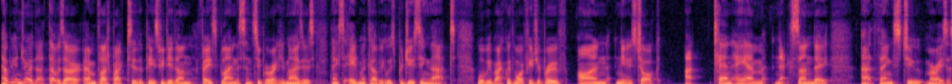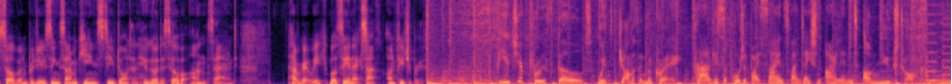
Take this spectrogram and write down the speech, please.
I hope you enjoyed that. That was our um, flashback to the piece we did on face blindness and super recognizers. Thanks to Aidan McCovey, who was producing that. We'll be back with more Future Proof on Newstalk at 10 a.m. next Sunday. Uh, thanks to Marisa Sullivan producing, Simon Keane, Steve Daunt, and Hugo De Silva on sound. Have a great week. We'll see you next time on Future Proof. Future Proof Gold. With Jonathan McCrea Proudly supported by Science Foundation Ireland. on Newstalk.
